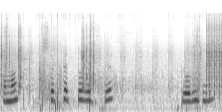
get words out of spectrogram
Tamam. Pepetto gitti. Gördüm seni.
